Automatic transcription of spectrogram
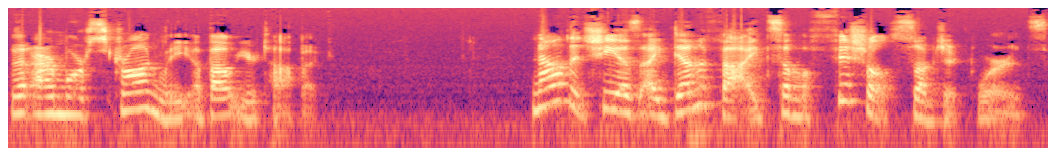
that are more strongly about your topic. Now that she has identified some official subject words,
